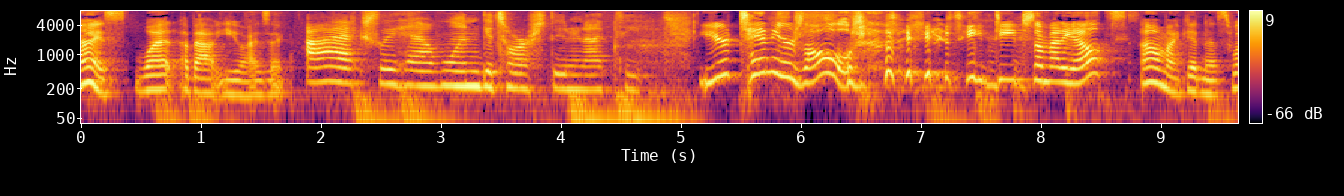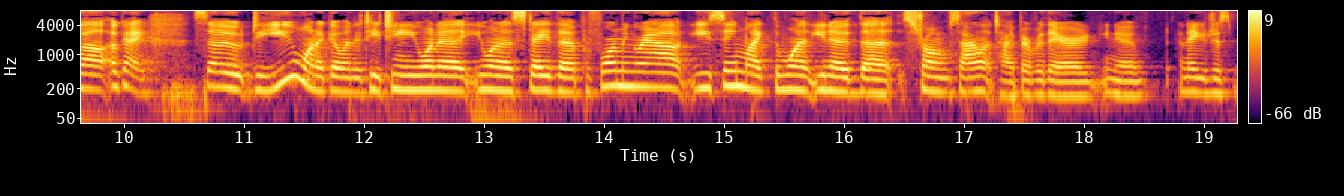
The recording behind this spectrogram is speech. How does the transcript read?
Nice. What about you, Isaac? I actually have one guitar student I teach. You're 10 years old. Did you teach somebody else? Oh my goodness. Well, okay. So, do you want to go into teaching? You want to you want to stay the performing route? You seem like the one, you know, the strong silent type over there, you know. I know you're just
